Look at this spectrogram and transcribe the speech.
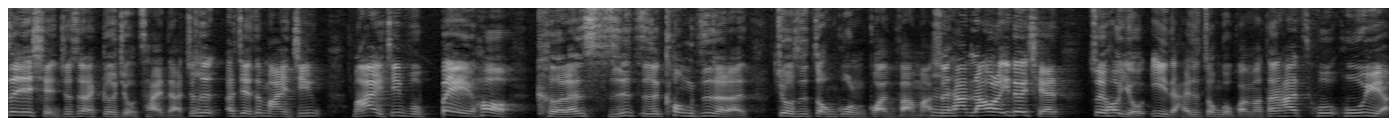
这些钱就是来割韭菜的，就是而且这蚂蚁金蚂蚁金服背后可能实质控制的人就是中共的官方嘛，所以他捞了一堆钱。最后有益的还是中国官方，但是他呼呼吁啊，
